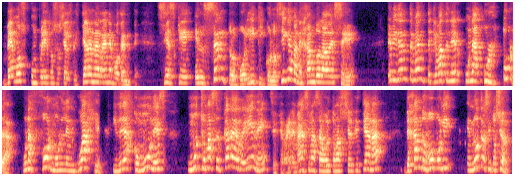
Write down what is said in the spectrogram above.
vemos un proyecto social cristiano en RN potente. Si es que el centro político lo sigue manejando la ADC, evidentemente que va a tener una cultura, una forma, un lenguaje, ideas comunes mucho más cercana a RN, si es que RN más encima se ha vuelto más social cristiana, dejando Bópoli en otra situación.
